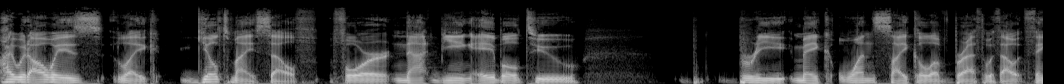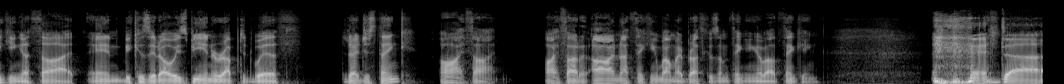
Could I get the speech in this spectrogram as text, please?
I would always like guilt myself for not being able to breathe, make one cycle of breath without thinking a thought, and because it'd always be interrupted with, "Did I just think? Oh, I thought. Oh, I thought. Oh, I'm not thinking about my breath because I'm thinking about thinking." and uh,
